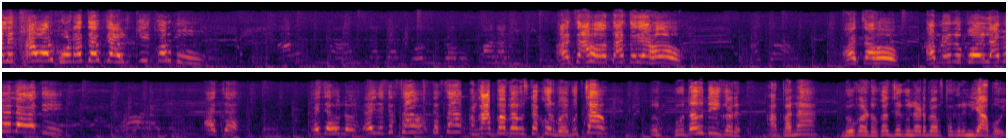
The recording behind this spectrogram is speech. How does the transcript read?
খালি খাওয়ার ঘোড়া দাও কে কি করব আচ্ছা হো তাড়াতাড়ি হো। আচ্ছা হো। আপনি এনে বইলামে লাগা দি আচ্ছা এই যে হুনো এই যে দেখছাও দেখছাও আমাকে আব্বা ব্যবস্থা করব বুঝছাও? হুদা হুদি করে। আব্বা না নৌকা টোকা যে একটা ব্যবস্থা করে নিয়ে যাবই।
